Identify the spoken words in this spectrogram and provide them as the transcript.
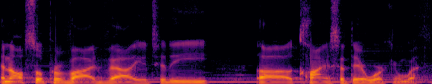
and also provide value to the uh, clients that they're working with.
